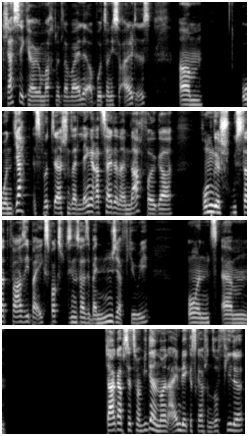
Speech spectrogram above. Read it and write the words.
Klassiker gemacht mittlerweile, obwohl es noch nicht so alt ist. Ähm, und ja, es wird ja schon seit längerer Zeit an einem Nachfolger rumgeschustert quasi bei Xbox, beziehungsweise bei Ninja Fury. Und ähm, da gab es jetzt mal wieder einen neuen Einblick. Es gab schon so viele,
